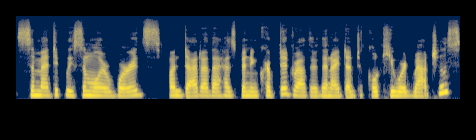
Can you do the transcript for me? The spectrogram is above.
semantically similar words on data that has been encrypted rather than identical keyword matches.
